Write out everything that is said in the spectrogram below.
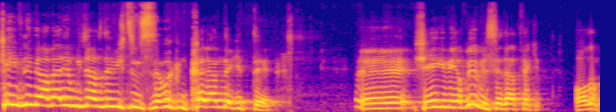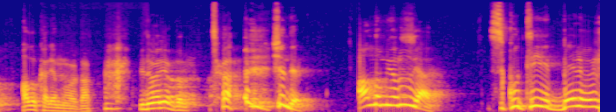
Keyifli bir haber yapacağız demiştim size. Bakın kalem de gitti. Ee, şey gibi yapıyor muyuz Sedat Pekin? Oğlum al o kalemi oradan. bir de öyle yapalım. Şimdi anlamıyoruz ya. Scuti, Berer,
